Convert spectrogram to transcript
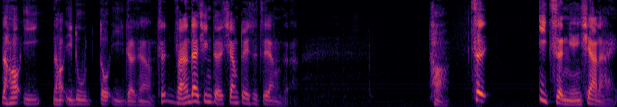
然后一，然后一路都一的这样，这反正赖清德相对是这样的。好，这一整年下来，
